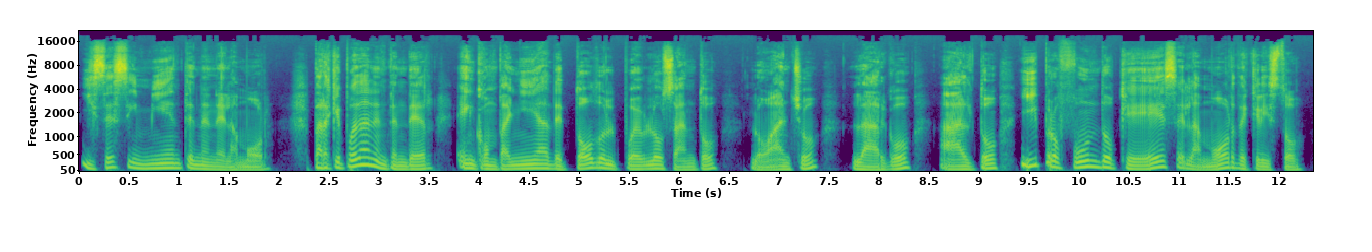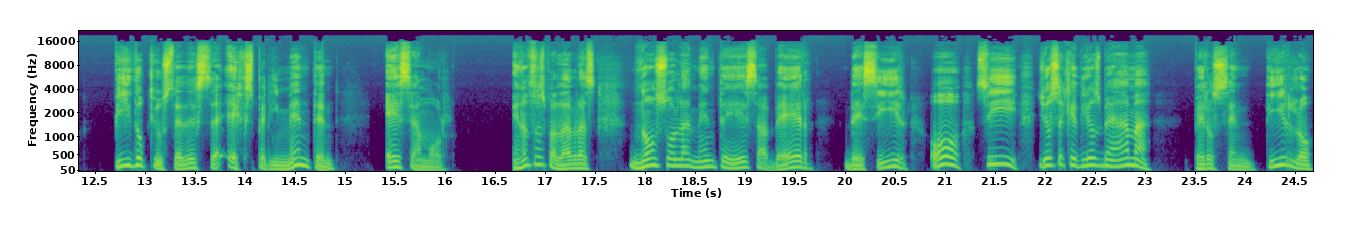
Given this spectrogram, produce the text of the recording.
y se cimienten en el amor, para que puedan entender en compañía de todo el pueblo santo lo ancho, largo, alto y profundo que es el amor de Cristo pido que ustedes experimenten ese amor. En otras palabras, no solamente es saber, decir, oh, sí, yo sé que Dios me ama, pero sentirlo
